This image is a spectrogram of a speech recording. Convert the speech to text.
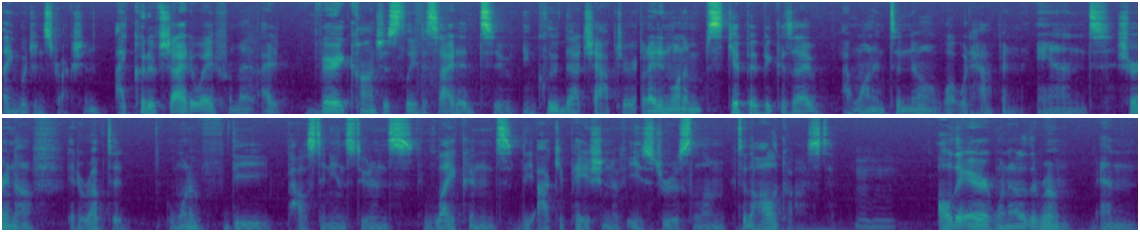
language instruction. I could have shied away from it. I very consciously decided to include that chapter, but I didn't want to skip it because I, I wanted to know what would happen. And sure enough, it erupted one of the Palestinian students likened the occupation of East Jerusalem to the Holocaust. Mm-hmm all the air went out of the room. And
